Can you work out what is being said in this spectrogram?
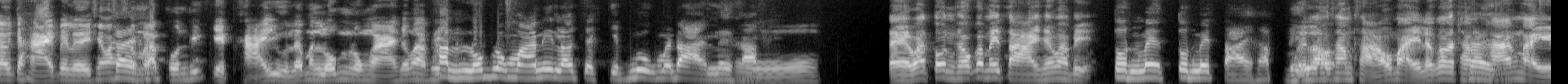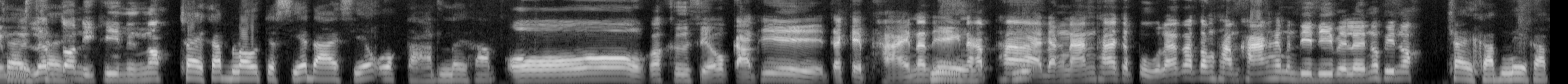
เราจะหายไปเลยใช่ไหมใช่ครับสำหรับคนที่เก็บขายอยู่แล้วมันล้มลงมาใช่ไหมพี่ถ้าล้มลงมานี่เราจะเก็บลูกไม่ได้เลยครับโอ้ แต่ว่าต้นเขาก็ไม่ตายใช่ไหมพี่ต้นไม่ต้นไม่ตายครับเหมือนเราทำสาวใหม่แล้วก็ทำใช่ค้างใหม่ใช่เหมือนเริ่มใช่ต้นอีกทีนึงเนาะใช่ครับเราจะเสียดายเสียโอกาสเลยครับ โอ้ก็คือเสียโอกาสที่จะเก็บขายนั่นนี่เองนะครับ ถ้านี่ดังนั้นถ้าจะปลูกแล้วก็ต้องทำค้างให้มันดีๆไปเลยเนาะพี่เนาะใช่ครับนี่ครับ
